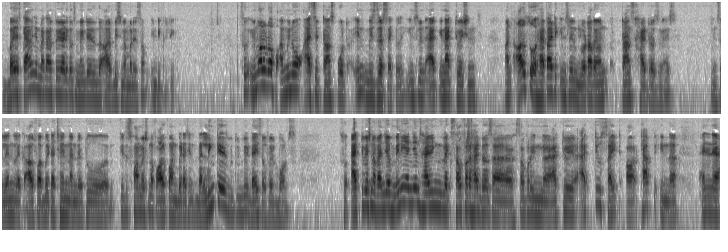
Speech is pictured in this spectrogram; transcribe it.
By the scavenger mechanism free radicals maintain the rbc membranes of integrity. So involvement of amino acid transport in Meister cycle insulin inactivation and also hepatic insulin glutathione transhydrogenase insulin like alpha beta chain and to it is formation of alpha and beta chain the linkage between the disulfide bonds. So activation of enzyme many enzymes having like sulfhydryl uh, sulfur in uh, active active site or capped in the and uh,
